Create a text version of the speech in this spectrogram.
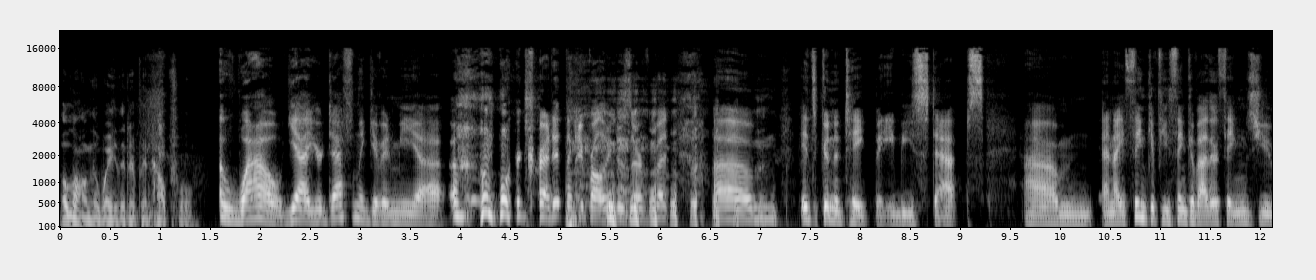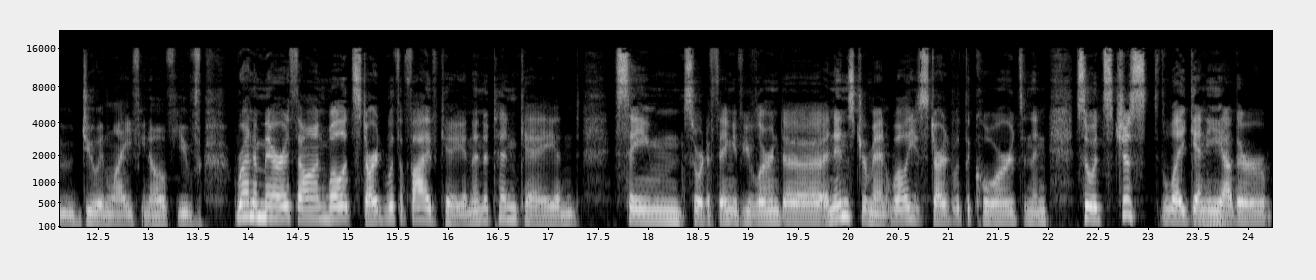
along the way that have been helpful. Oh wow, yeah, you're definitely giving me uh, more credit than I probably deserve, but um, it's going to take baby steps. Um, and I think if you think of other things you do in life, you know, if you've run a marathon, well, it started with a 5K and then a 10K and same sort of thing. If you learned a, an instrument, well, you started with the chords and then, so it's just like any mm-hmm. other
